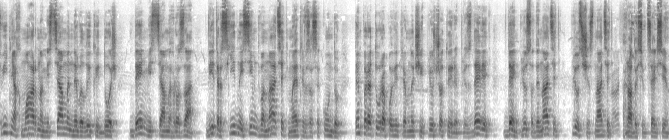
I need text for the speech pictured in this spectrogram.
квітня хмарно, місцями невеликий дощ, день місцями гроза. Вітер східний 7-12 метрів за секунду. Температура повітря вночі плюс 4, плюс 9, день плюс 11, плюс 16 градусів Цельсію.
